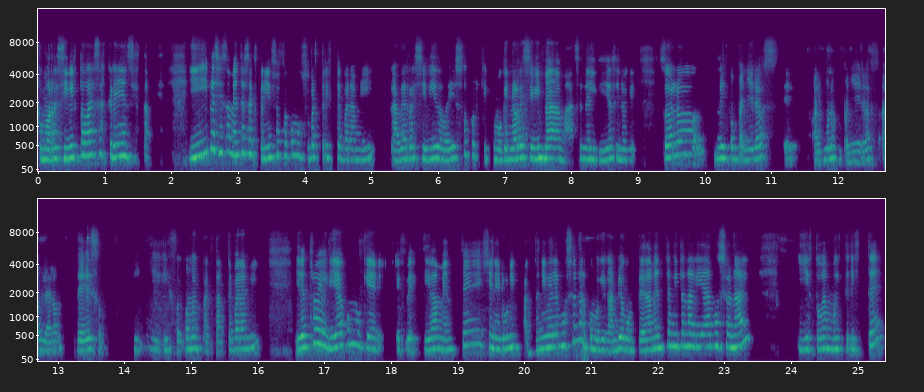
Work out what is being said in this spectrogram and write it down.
como recibir todas esas creencias también. Y precisamente esa experiencia fue como súper triste para mí, haber recibido eso, porque como que no recibí nada más en el día, sino que solo mis compañeros, eh, algunos compañeros hablaron de eso. Y, y, fue como impactante para mí. Y dentro del día como que efectivamente generó un impacto a nivel emocional, como que cambió completamente mi tonalidad emocional y estuve muy triste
